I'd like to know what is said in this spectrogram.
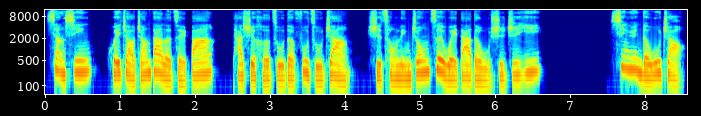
向心，灰爪张大了嘴巴。他是河族的副族长，是丛林中最伟大的武士之一。幸运的乌爪，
